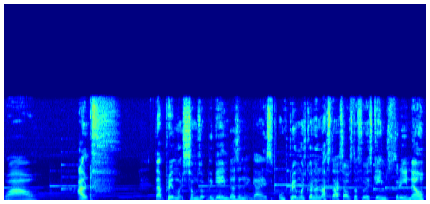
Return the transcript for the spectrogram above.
Wow. I that pretty much sums up the game, doesn't it, guys? We're pretty much gonna lost ourselves the first game 3-0.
